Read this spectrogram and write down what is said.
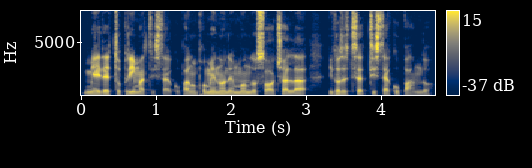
mi hai detto prima ti stai occupando un po' meno nel mondo social, di cosa ti stai occupando?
